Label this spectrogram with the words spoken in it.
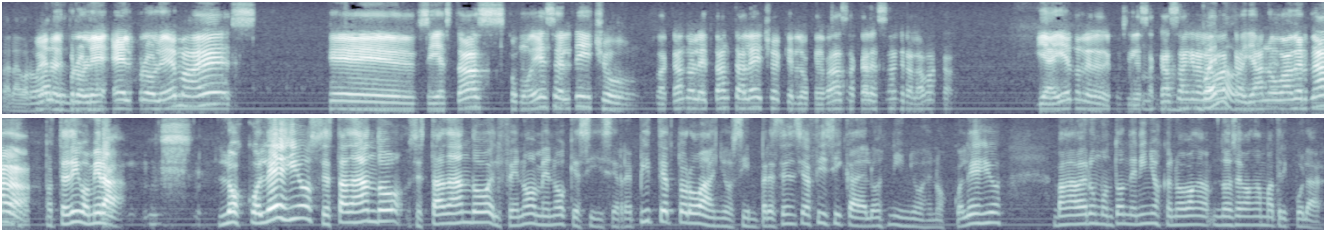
para robar. Bueno, el, el problema es que si estás, como dice el dicho, sacándole tanta leche que lo que va a sacar es sangre a la vaca. Y ahí es donde si le sacas sangre a la vaca ya no va a haber nada. Pues te digo, mira, los colegios se está dando, se está dando el fenómeno que si se repite otro año sin presencia física de los niños en los colegios, van a haber un montón de niños que no van no se van a matricular.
